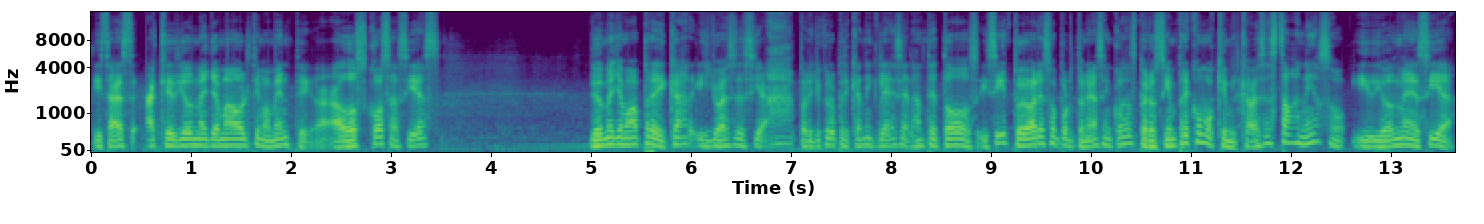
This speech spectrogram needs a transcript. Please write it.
Y sabes a qué Dios me ha llamado últimamente? A, a dos cosas. Y es Dios me llamó a predicar y yo a veces decía, ah, pero yo quiero predicar en iglesia delante de todos. Y sí, tuve varias oportunidades en cosas, pero siempre como que mi cabeza estaba en eso. Y Dios me decía,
